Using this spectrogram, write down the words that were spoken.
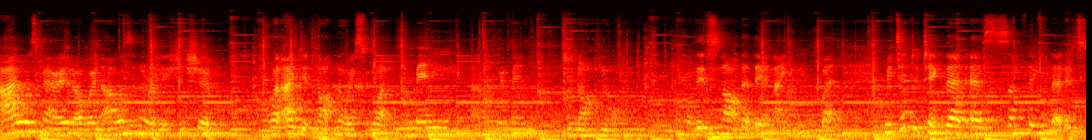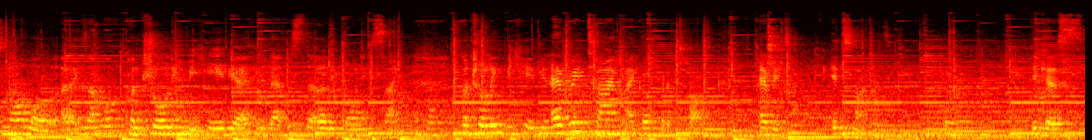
I was married or when I was in a relationship, what I did not know is what many uh, women do not know. It's not that they're naive, but we tend to take that as something that is normal. Uh, example, controlling behavior. I think that is the early warning sign. Mhm. Controlling behavior. Every time I go for a talk, every time, it's not easy. Because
